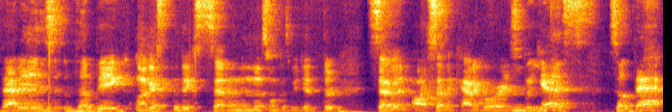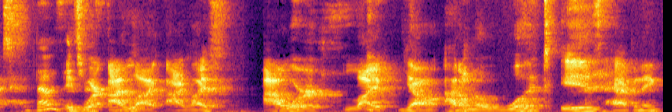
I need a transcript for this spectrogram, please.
that is the big. Well, I guess the big seven in this one because we did the seven, all seven categories. But yes, so that That was is where I like I life, our life, y'all. I don't know what is happening,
